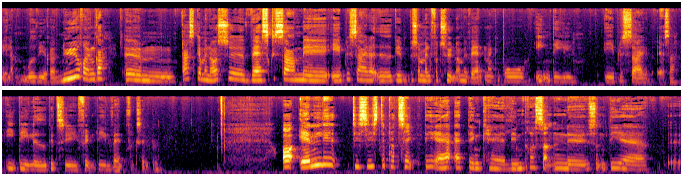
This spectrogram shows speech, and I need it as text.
eller modvirker nye rynker. Øhm, der skal man også øh, vaske sig med æblecideredike, som man fortynder med vand. Man kan bruge en del æblecider, altså en del eddike til fem del vand for eksempel. Og endelig de sidste par ting, det er, at den kan lindre sådan, øh, sådan det er øh,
